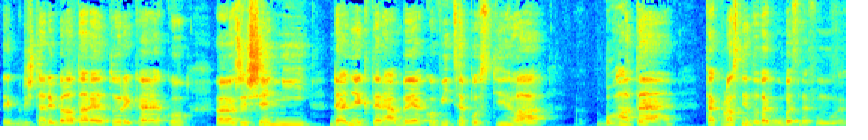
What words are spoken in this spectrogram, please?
když tady byla ta retorika jako uh, řešení daně, která by jako více postihla bohaté, tak vlastně to tak vůbec nefunguje.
